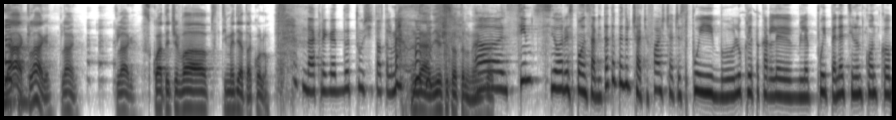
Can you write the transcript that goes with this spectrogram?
Da, clar, clar. Clar, scoate ceva imediat acolo. Da, cred că de tu și toată lumea. Da, eu și toată lumea, exact. Uh, simți o responsabilitate pentru ceea ce faci, ceea ce spui, lucrurile pe care le, le pui pe net, ținând cont că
